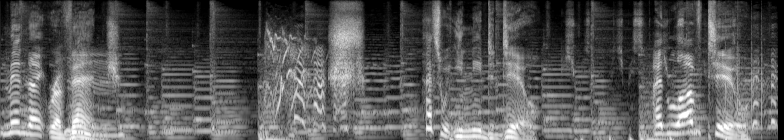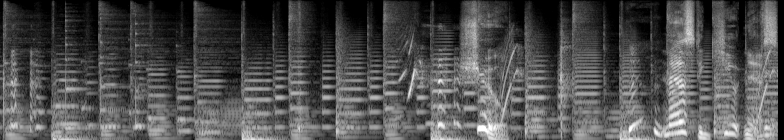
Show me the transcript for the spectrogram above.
midnight revenge. Shh, that's what you need to do. I'd love to. Shoo. Hmm, nasty cuteness.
